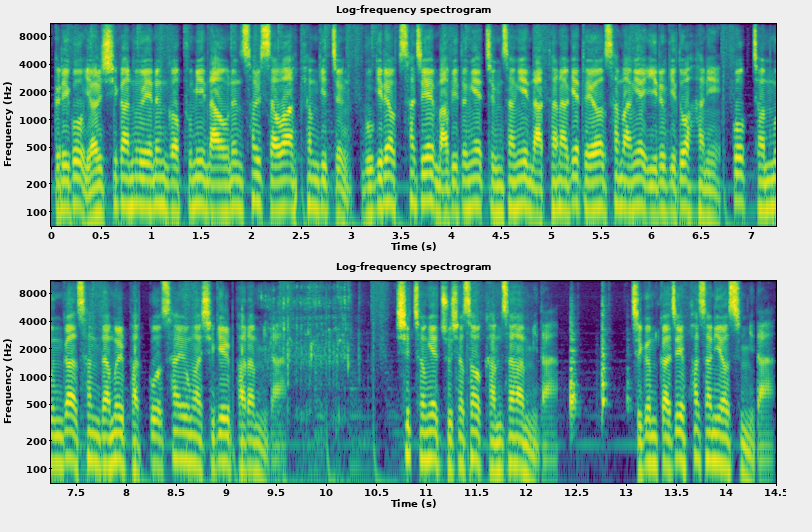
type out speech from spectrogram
그리고 10시간 후에는 거품이 나오는 설사와 현기증, 무기력 사지의 마비 등의 증상이 나타나게 되어 사망에 이르기도 하니 꼭 전문가 상담을 받고 사용하시길 바랍니다. 시청해 주셔서 감사합니다. 지금까지 화산이었습니다.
